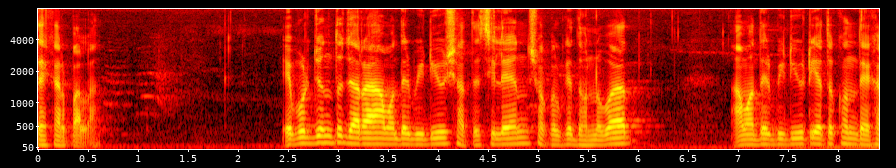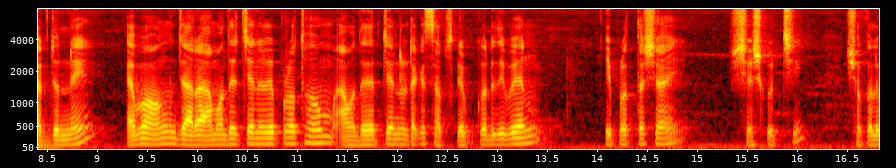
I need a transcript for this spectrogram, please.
দেখার পালা। এ পর্যন্ত যারা আমাদের ভিডিওর সাথে ছিলেন, সকলকে ধন্যবাদ। আমাদের ভিডিওটি এতক্ষণ দেখার জন্যে এবং যারা আমাদের চ্যানেলে প্রথম, আমাদের চ্যানেলটাকে সাবস্ক্রাইব করে দিবেন। এই প্রত্যাশায় শেষ করছি। সকলে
